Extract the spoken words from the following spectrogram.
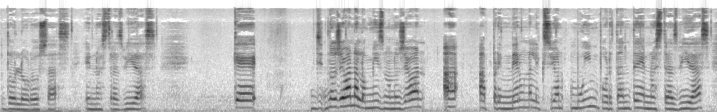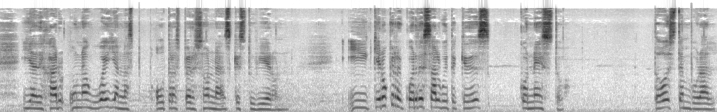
dolorosas en nuestras vidas que nos llevan a lo mismo, nos llevan a aprender una lección muy importante en nuestras vidas y a dejar una huella en las otras personas que estuvieron. Y quiero que recuerdes algo y te quedes con esto. Todo es temporal,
